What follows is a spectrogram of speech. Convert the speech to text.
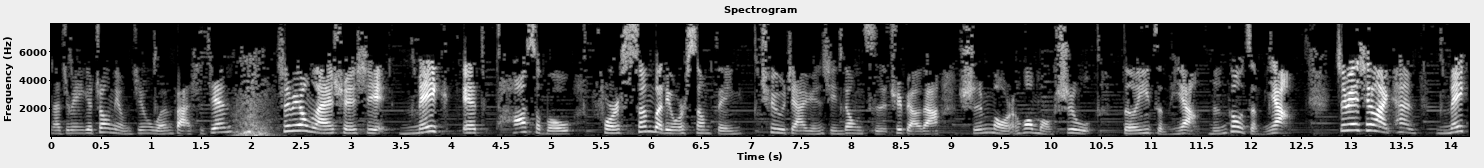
那这边一个重点，我们进入文法时间。这边我们来学习 make it possible for somebody or something to 加原形动词，去表达使某人或某事物得以怎么样，能够怎么样。这边先来看 make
